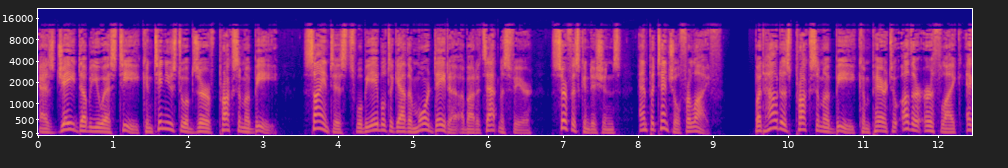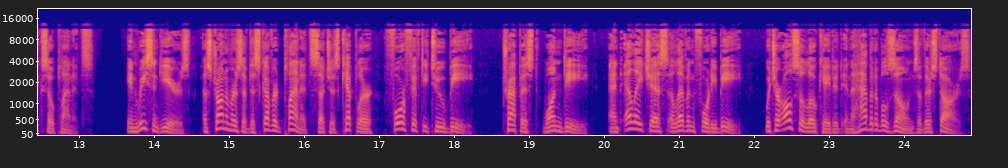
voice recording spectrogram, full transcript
As JWST continues to observe Proxima b, scientists will be able to gather more data about its atmosphere, surface conditions, and potential for life. But how does Proxima b compare to other Earth-like exoplanets? In recent years, astronomers have discovered planets such as Kepler 452b, TRAPPIST 1d, and LHS 1140b, which are also located in the habitable zones of their stars.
